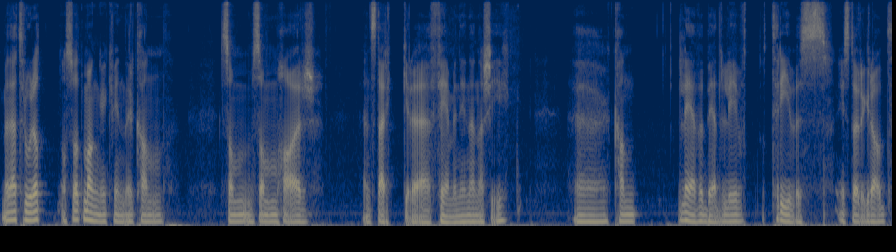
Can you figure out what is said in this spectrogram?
Men jeg tror at, også at mange kvinner kan, som, som har en sterkere feminin energi, uh, kan leve bedre liv og trives i større grad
